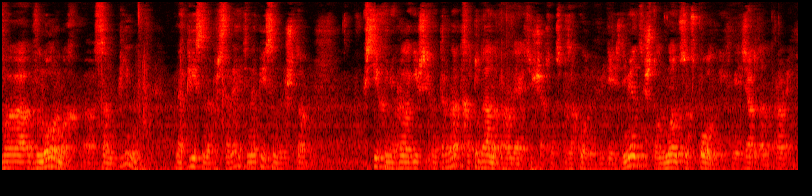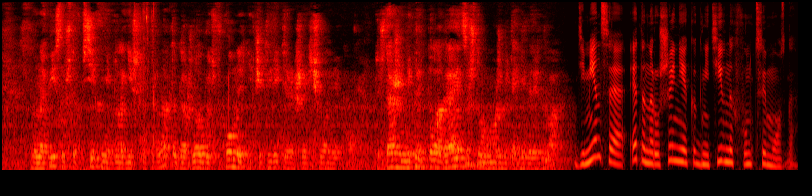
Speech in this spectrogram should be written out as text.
в, в нормах э, Санпина написано, представляете, написано, что в психоневрологических интернатах, а туда направляют сейчас у нас по закону людей с деменцией, что нонсенс полный, их нельзя туда направлять. Но написано, что в психоневрологических интернатах должно быть в комнате 4-6 человек. То есть даже не предполагается, что может быть один или два. Деменция – это нарушение когнитивных функций мозга,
